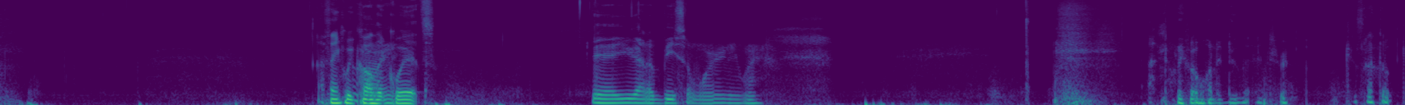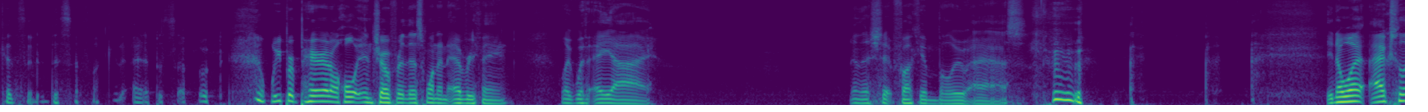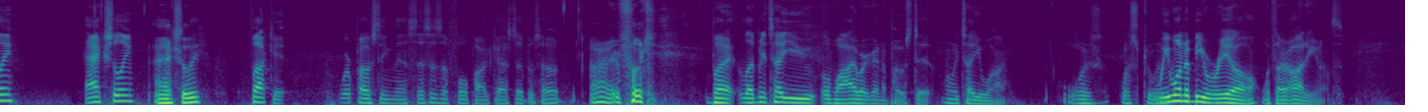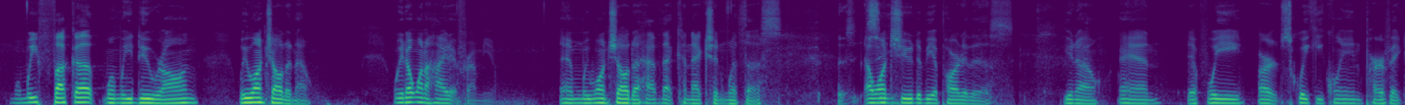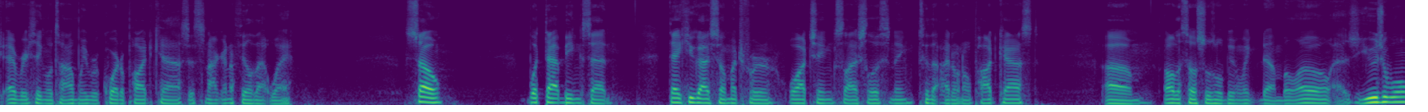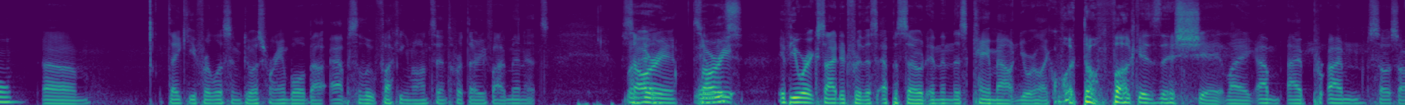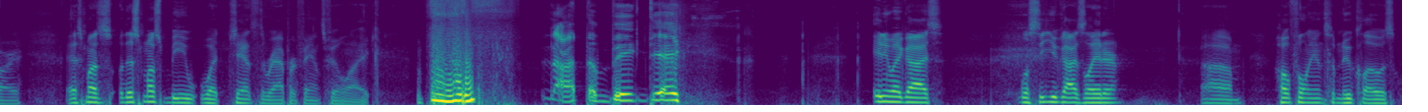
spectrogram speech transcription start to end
I think we call it quits. Yeah, you gotta be somewhere anyway. I don't even want to do the intro because I don't consider this a fucking episode. We prepared a whole intro for this one and everything, like with AI. And this shit fucking blew ass. you know what? Actually, actually, Actually, fuck it. We're posting this. This is a full podcast episode. all right, fuck. But let me tell you why we're gonna post it. Let me tell you why. What's what's going? We want to be real with our audience. When we fuck up, when we do wrong, we want y'all to know. We don't want to hide it from you. And we want y'all to have that connection with us. I want you to be a part of this, you know. And if we are squeaky clean, perfect every single time we record a podcast, it's not going to feel that way. So, with that being said, thank you guys so much for watching slash listening to the I Don't Know podcast. Um, all the socials will be linked down below as usual. Um, thank you for listening to us ramble about absolute fucking nonsense for 35 minutes. Well, Sorry, At sorry least- if you were excited for this episode and then this came out and you were like, "What the fuck is this shit?" Like, I'm I pr- I'm so sorry. This must this must be what Chance the Rapper fans feel like. Not the big day. Anyway, guys, we'll see you guys later. Um, hopefully in some new clothes.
